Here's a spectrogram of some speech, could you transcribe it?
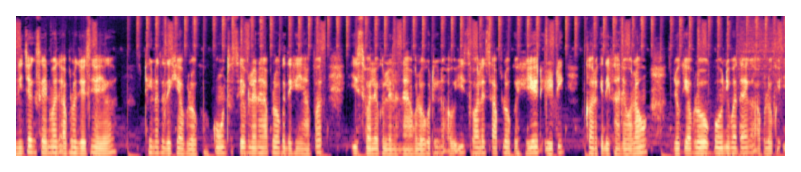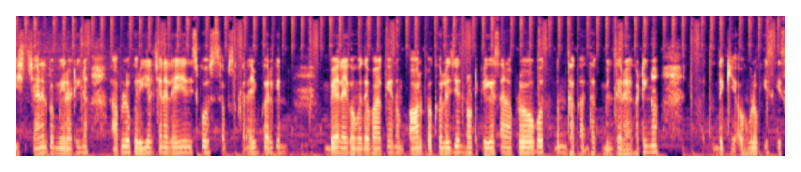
नीचे के साइड में आप लोग जैसे आइएगा ठीक ना? तो देखिए आप लोगों को कौन सा सेप लेना है आप लोगों को? देखिए यहाँ पर इस वाले को ले लेना है आप लोगों को ठीक ना? और इस वाले से आप लोगों को हेयर एडिटिंग करके दिखाने वाला हूँ जो कि आप लोगों को नहीं बताएगा आप लोग को इस चैनल पर मेरा ठीक ना? आप लोग को रियल चैनल है इसको सब्सक्राइब करके बेल आइकन को दबा के एकदम ऑल पर कर लीजिए नोटिफिकेशन आप लोगों को एकदम धक्का धक मिलते रहेगा ठीक ना? तो देखिए अब हम लोग इस, इस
